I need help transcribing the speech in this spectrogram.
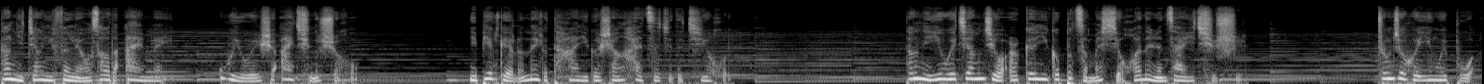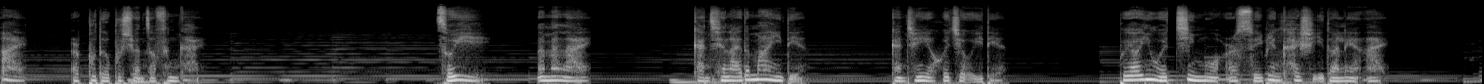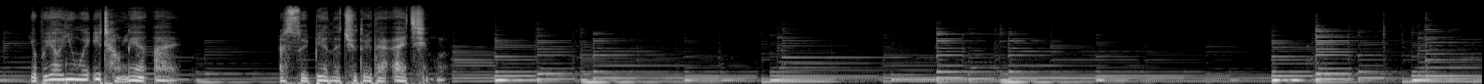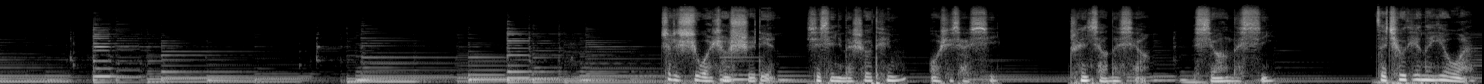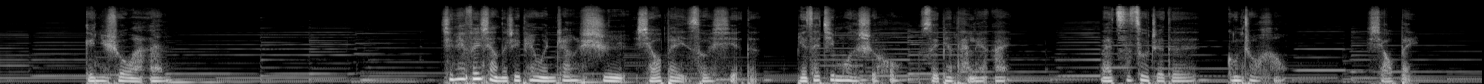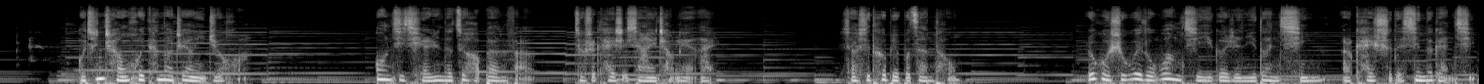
当你将一份聊骚的暧昧误以为是爱情的时候，你便给了那个他一个伤害自己的机会。当你因为将就而跟一个不怎么喜欢的人在一起时，终究会因为不爱。而不得不选择分开，所以慢慢来，感情来的慢一点，感情也会久一点。不要因为寂寞而随便开始一段恋爱，也不要因为一场恋爱而随便的去对待爱情了。这里是晚上十点，谢谢你的收听，我是小溪，春晓的晓，希望的希，在秋天的夜晚，给你说晚安。今天分享的这篇文章是小北所写的，别在寂寞的时候随便谈恋爱，来自作者的公众号小北。我经常会看到这样一句话：忘记前任的最好办法。就是开始下一场恋爱。小溪特别不赞同。如果是为了忘记一个人一段情而开始的新的感情，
